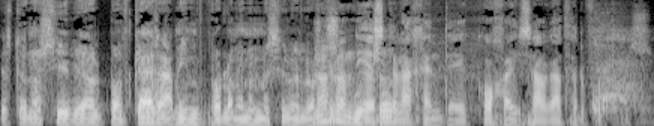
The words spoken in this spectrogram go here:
Esto no sirve al podcast, a mí por lo menos me sirven los No que son días que la gente coja y salga a hacer fotos.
